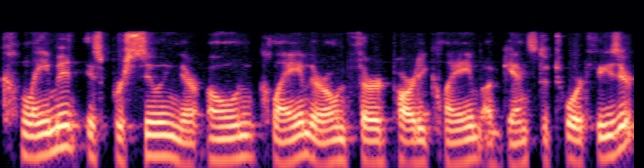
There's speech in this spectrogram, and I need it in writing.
claimant is pursuing their own claim, their own third-party claim against a tortfeasor.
